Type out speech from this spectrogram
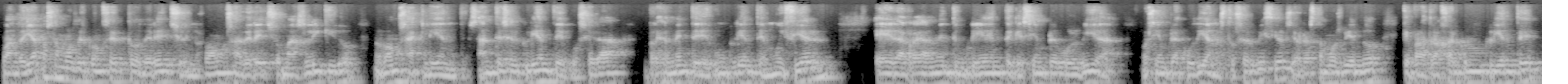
cuando ya pasamos del concepto derecho y nos vamos a derecho más líquido, nos vamos a clientes. Antes el cliente pues era realmente un cliente muy fiel, era realmente un cliente que siempre volvía o siempre acudía a nuestros servicios y ahora estamos viendo que para trabajar con un cliente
